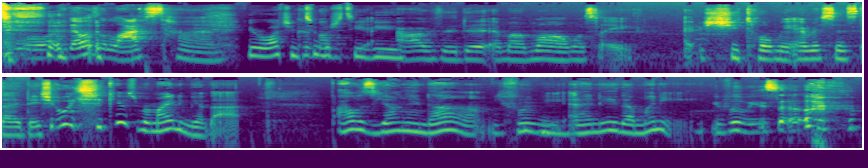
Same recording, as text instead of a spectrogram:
well, that was the last time. You were watching too my- much TV. Yeah, I obviously did, and my mom was like, she told me ever since that day. She oh, she keeps reminding me of that. I was young and dumb, you feel me, and I needed that money, you feel me. So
